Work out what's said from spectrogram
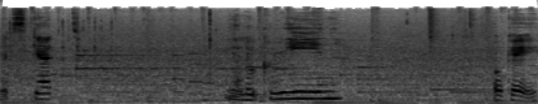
Let's get yellow green okay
